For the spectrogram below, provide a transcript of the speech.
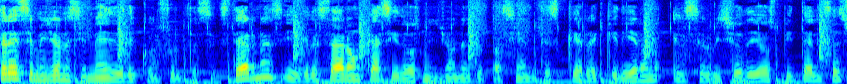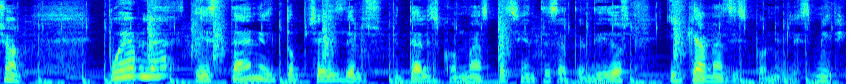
13 millones y medio de consultas externas y egresaron casi 2 millones de pacientes que requirieron el servicio de hospitalización. Puebla está en el top 6 de los hospitales con más pacientes atendidos y camas disponibles. Mire,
